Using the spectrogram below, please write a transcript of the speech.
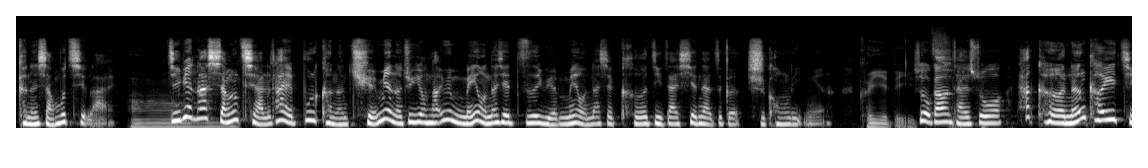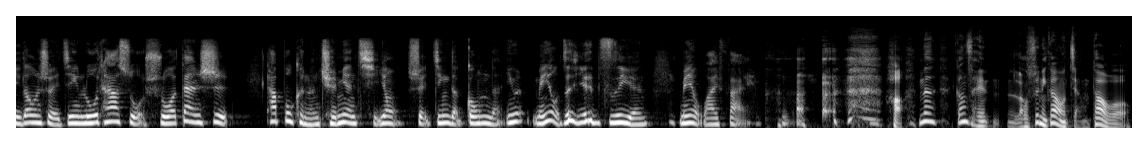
可能想不起来。哦，即便他想起来了，他也不可能全面的去用它，因为没有那些资源，没有那些科技在现在这个时空里面。可以理解。所以我刚刚才说，他可能可以启动水晶，如他所说，但是他不可能全面启用水晶的功能，因为没有这些资源，没有 WiFi。好，那刚才老师你刚刚有讲到哦，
